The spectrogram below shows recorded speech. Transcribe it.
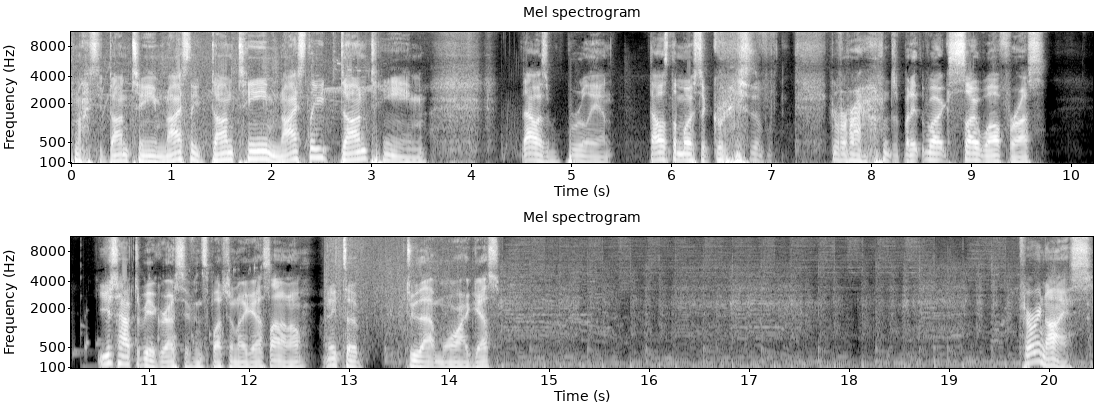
Nicely done, team. Nicely done, team. Nicely done, team. That was brilliant. That was the most aggressive round, but it works so well for us. You just have to be aggressive in Splatoon, I guess. I don't know. I need to do that more, I guess. Very nice.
